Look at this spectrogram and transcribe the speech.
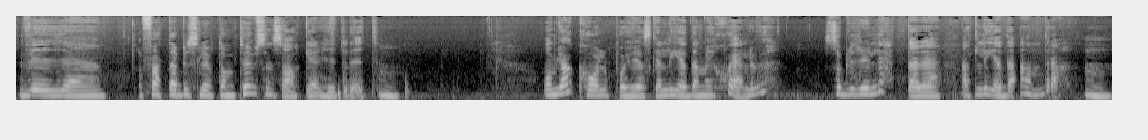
Vi eh, fattar beslut om tusen saker hit och dit. Mm. Om jag har koll på hur jag ska leda mig själv så blir det lättare att leda andra. Mm.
